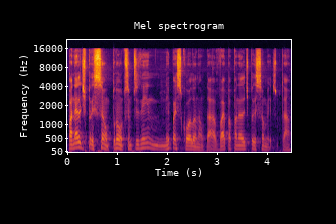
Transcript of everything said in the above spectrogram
panela de pressão, pronto, você não precisa nem, nem para escola não, tá? Vai para panela de pressão mesmo, tá?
